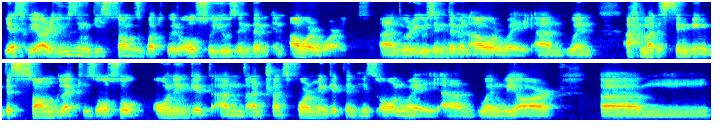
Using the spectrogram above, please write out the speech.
yes, we are using these songs, but we're also using them in our world and we're using them in our way. And when Ahmed is singing this song, like he's also owning it and, and transforming it in his own way. And when we are, um,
